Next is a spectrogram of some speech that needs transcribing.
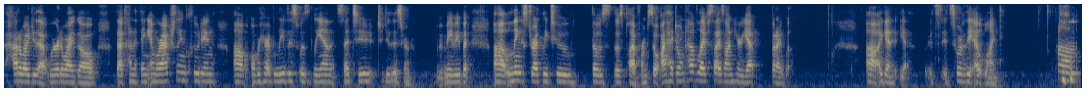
How do I do that? Where do I go? That kind of thing. And we're actually including uh, over here, I believe this was Leanne that said to, to do this, or maybe, but uh, links directly to those those platforms. So I don't have LifeSize on here yet, but I will. Uh, again, yeah, it's it's sort of the outline. Um,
